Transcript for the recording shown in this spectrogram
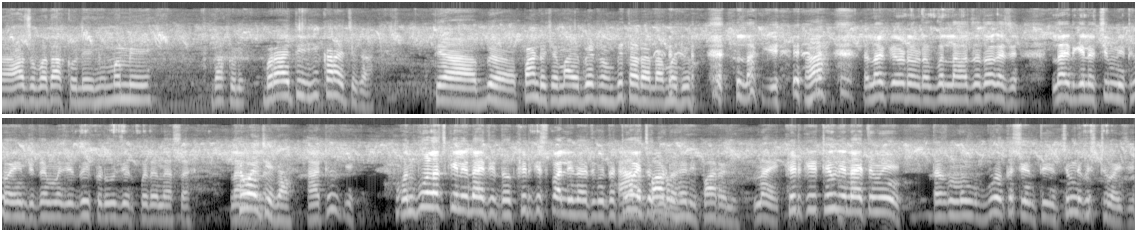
आजोबा दाखवले मी मम्मी दाखवली. बरं आहे ती ही करायची का? त्या ब- पांडूच्या माझ्या बेडरूम बिताडाला मध्ये. लागे. हा? लागे एवढा एवढा. बल्ला वाजत दोघांचे. लाइट गेल्या चिमणी ठेवायची तिथं म्हणजे दुईकडे उजेड पडन असा. ठेवायची का? हा ठेव की. पण बोळच केली नाही तिथं. खिडकीच पाडली नाही तुम्ही तर ठेवायचं पाडू कुठं? ह्यानी पारली नाही खिडकी ठेवली नाही तुम्ही तर मग बोळ कशी ती? चिमणी कशी ठेवायची?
